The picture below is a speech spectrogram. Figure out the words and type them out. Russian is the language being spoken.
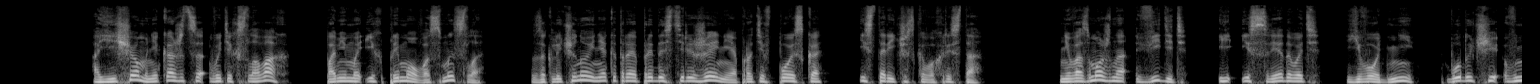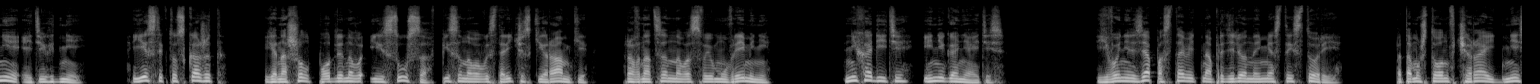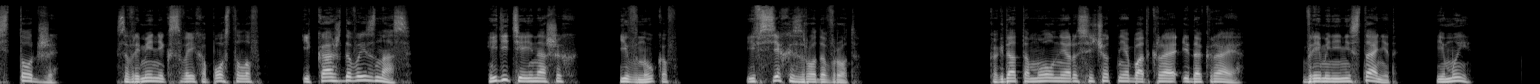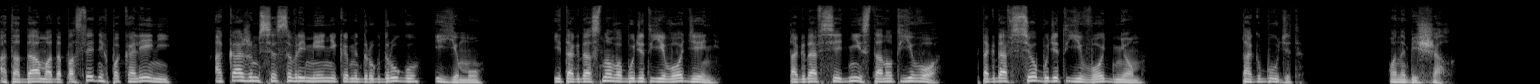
А еще, мне кажется, в этих словах, помимо их прямого смысла, заключено и некоторое предостережение против поиска исторического Христа. Невозможно видеть и исследовать его дни, будучи вне этих дней. Если кто скажет «я нашел подлинного Иисуса, вписанного в исторические рамки, равноценного своему времени», не ходите и не гоняйтесь. Его нельзя поставить на определенное место истории, потому что он вчера и днесь тот же, современник своих апостолов и каждого из нас, и детей наших, и внуков, и всех из рода в род. Когда-то молния рассечет небо от края и до края. Времени не станет, и мы, от Адама до последних поколений, окажемся современниками друг другу и ему. И тогда снова будет его день. Тогда все дни станут его. Тогда все будет его днем. Так будет. Он обещал.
